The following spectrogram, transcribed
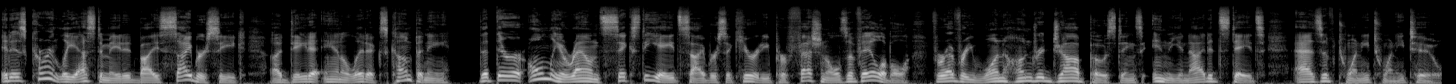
It is currently estimated by CyberSeek, a data analytics company, that there are only around 68 cybersecurity professionals available for every 100 job postings in the United States as of 2022.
